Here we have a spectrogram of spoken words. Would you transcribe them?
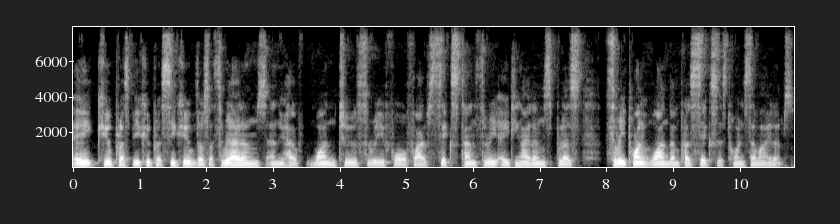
a cube plus b cube plus c cube. Those are three items, and you have one, two, three, four, five, six times 3, 18 items plus 3, 21, then plus 6 is 27 items.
